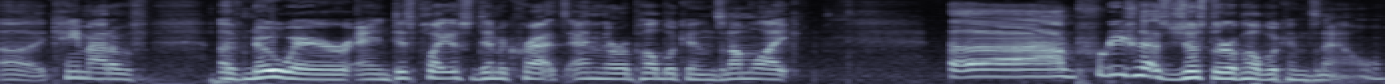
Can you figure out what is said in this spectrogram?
uh, came out of of nowhere and displaced Democrats and the Republicans, and I'm like, uh, I'm pretty sure that's just the Republicans now.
